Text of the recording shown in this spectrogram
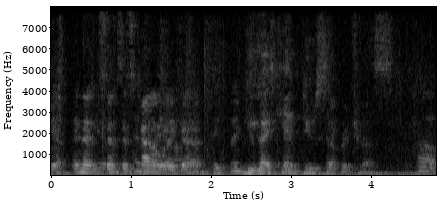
Yeah, and then since it's That's kind of pretty like, uh, awesome. Hey, Thank You guys can't do separate trusts. Oh,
